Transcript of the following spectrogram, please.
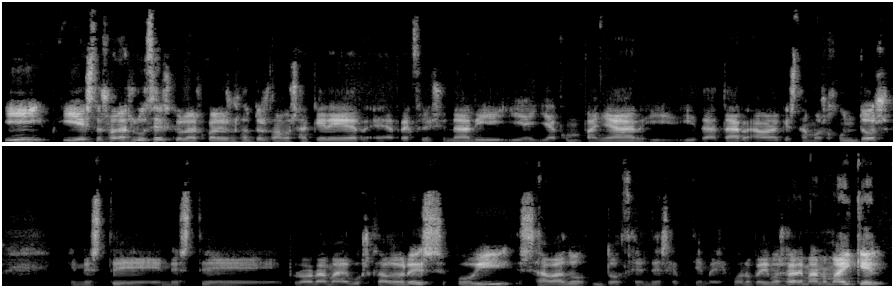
Y, y, estas son las luces con las cuales nosotros vamos a querer eh, reflexionar y, acompañar y, tratar ahora que estamos juntos en este, en este programa de buscadores, hoy sábado 12 de septiembre. Bueno, pedimos al hermano Michael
